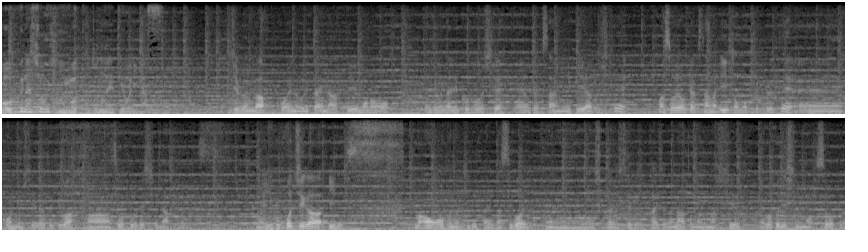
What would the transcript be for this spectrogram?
豊富な商品を整えております。自分がこういうの売りたいなっていうものを自分なりに工夫してお客さんに PR してまあ、それをお客さんがいいと思ってくれて、えー、購入していただ時はあすごく嬉しいなと思います、まあ、居心地がいいです、まあ、オンオフの切り替えがすごい、えー、しっかりしてる会社だなと思いますし僕自身もすごく、え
